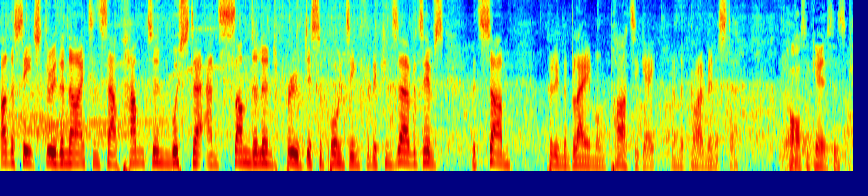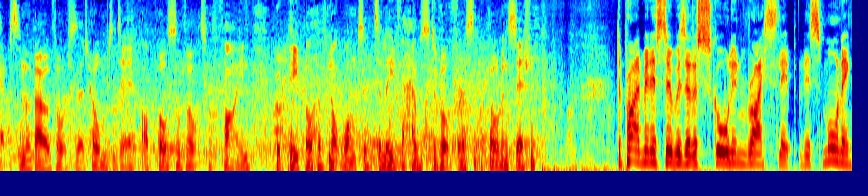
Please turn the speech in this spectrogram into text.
Other seats through the night in Southampton, Worcester, and Sunderland proved disappointing for the Conservatives, with some putting the blame on Partygate and the Prime Minister. Partygate has kept some of our voters at home today. Our postal votes were fine, but people have not wanted to leave the house to vote for us at the polling station. The Prime Minister was at a school in Ruislip this morning,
